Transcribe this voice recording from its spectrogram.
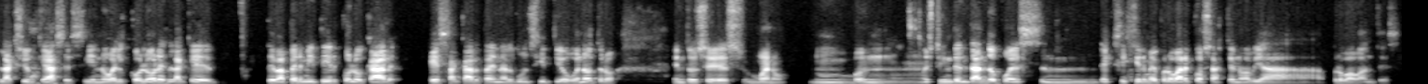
la acción que haces, sino el color es la que te va a permitir colocar esa carta en algún sitio o en otro. Entonces, bueno, Mm, estoy intentando pues mm, exigirme probar cosas que no había probado antes.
